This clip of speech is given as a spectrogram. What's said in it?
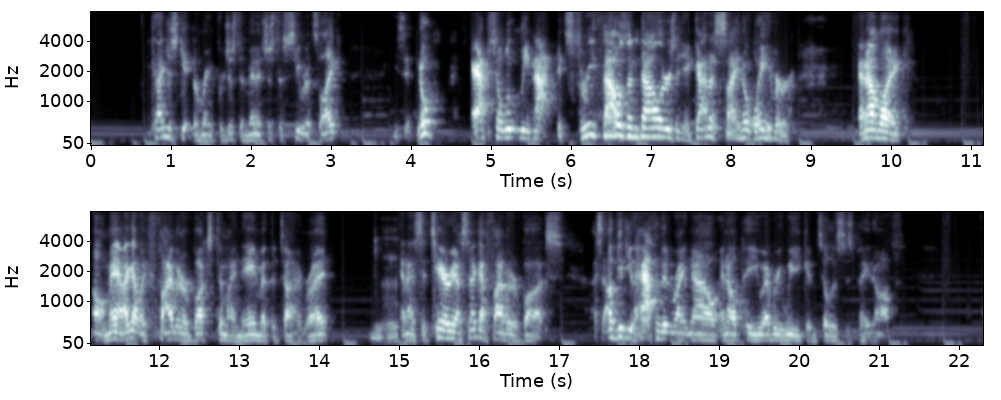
can I just get in the ring for just a minute just to see what it's like? He said, nope. Absolutely not. It's three thousand dollars, and you got to sign a waiver. And I'm like, oh man, I got like 500 bucks to my name at the time, right? Mm-hmm. And I said, Terry, I said, I got 500 bucks. I said, I'll give you half of it right now and I'll pay you every week until this is paid off.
